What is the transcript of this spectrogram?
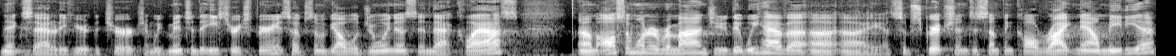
next Saturday here at the church. And we've mentioned the Easter experience. Hope some of y'all will join us in that class. Um, also, want to remind you that we have a, a, a, subscription to something called Right Now Media.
